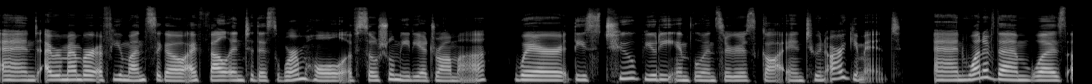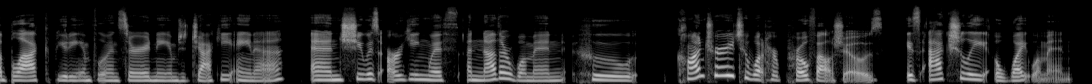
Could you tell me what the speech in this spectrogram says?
And I remember a few months ago, I fell into this wormhole of social media drama where these two beauty influencers got into an argument. And one of them was a black beauty influencer named Jackie Aina. And she was arguing with another woman who, contrary to what her profile shows, is actually a white woman.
